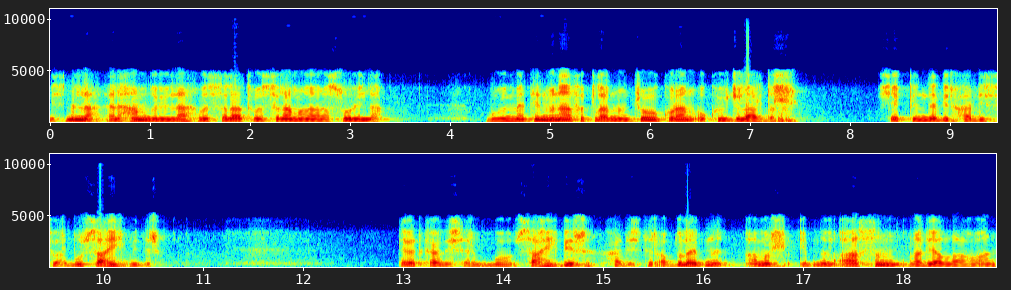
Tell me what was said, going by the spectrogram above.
Bismillah, elhamdülillah ve salatu ve selamu ala Resulillah. Bu ümmetin münafıklarının çoğu Kur'an okuyuculardır. Şeklinde bir hadis var. Bu sahih midir? Evet kardeşlerim, bu sahih bir hadistir. Abdullah İbni Amr İbnül As'ın radıyallahu an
